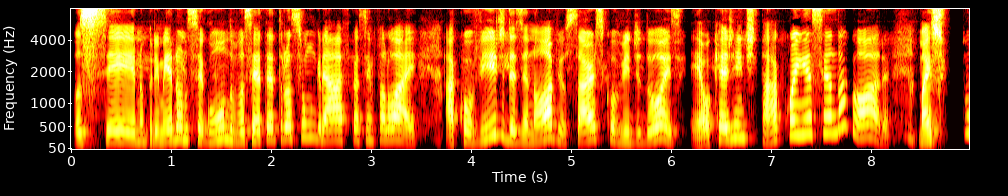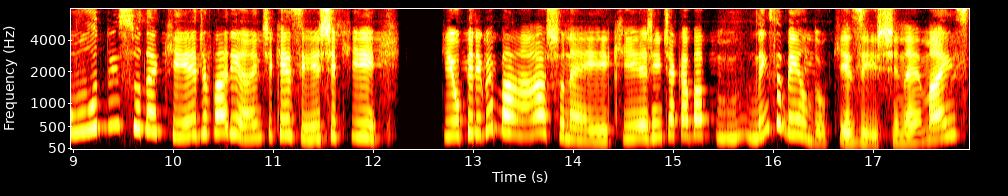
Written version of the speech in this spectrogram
você, no primeiro ou no segundo, você até trouxe um gráfico assim, falou: ai, a Covid-19, o SARS-CoV-2, é o que a gente está conhecendo agora. Mas tudo isso daqui é de variante que existe que que o perigo é baixo, né? E que a gente acaba nem sabendo que existe, né? Mas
